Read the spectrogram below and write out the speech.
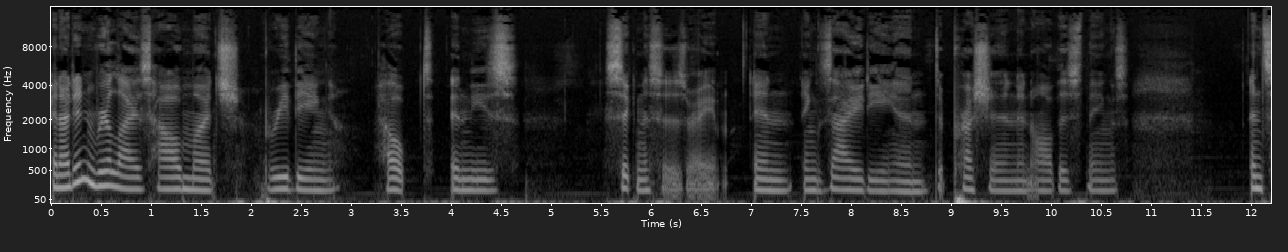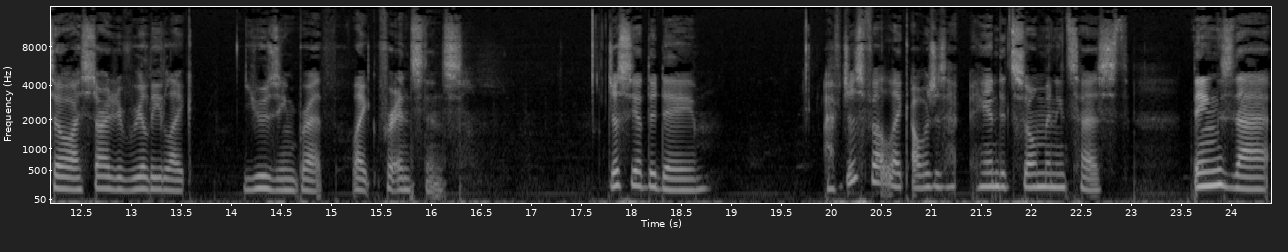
and I didn't realize how much breathing helped in these sicknesses, right? And anxiety and depression and all these things. And so I started really like using breath. Like, for instance, just the other day, I've just felt like I was just handed so many tests, things that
